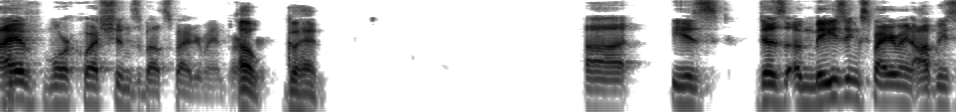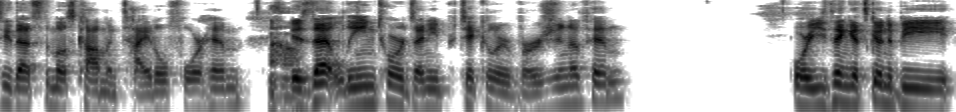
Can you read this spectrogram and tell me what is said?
I I have more questions about Spider-Man. Parker. oh, go ahead. uh, is does Amazing Spider-Man? Obviously, that's the most common title for him. Uh-huh. Is that lean towards any particular version of him, or you think it's going to be?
